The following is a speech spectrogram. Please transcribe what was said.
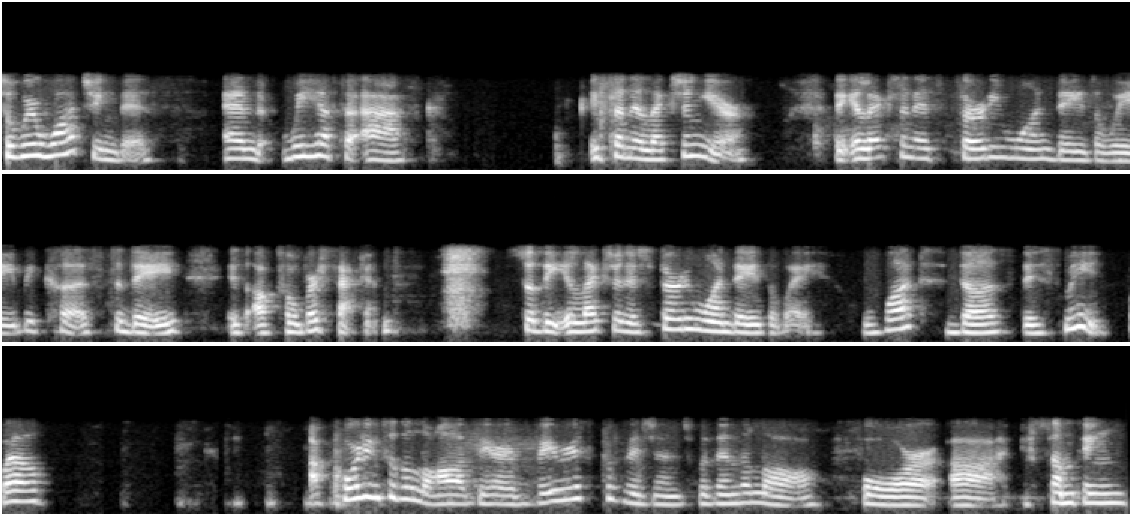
So we're watching this, and we have to ask it's an election year. The election is 31 days away because today is October 2nd. So the election is 31 days away. What does this mean? Well, according to the law, there are various provisions within the law for uh, if something,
